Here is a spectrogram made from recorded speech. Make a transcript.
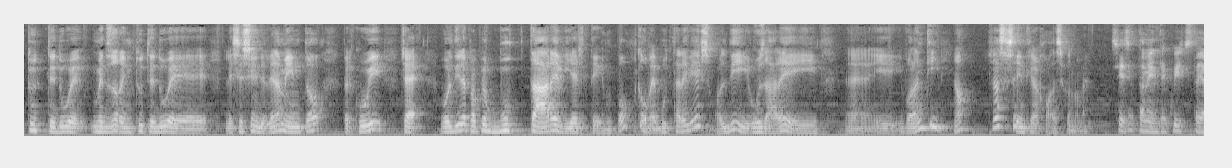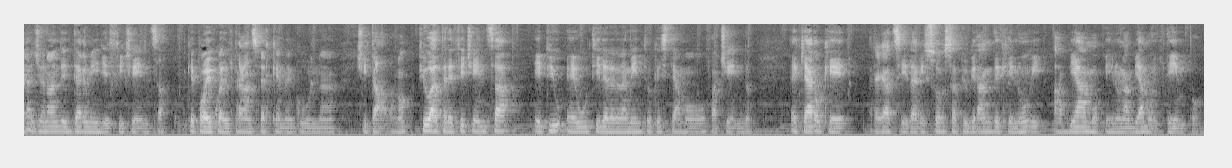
tutte e due, mezz'ora in tutte e due le sessioni di allenamento, per cui, cioè, vuol dire proprio buttare via il tempo, come buttare via i soldi, usare i, eh, i, volantini, no? Cioè, la stessa identica cosa, secondo me. Sì, esattamente, qui stai ragionando in termini di efficienza, che poi è quel transfer che Megun citava, no? Più alta l'efficienza e più è utile l'allenamento che stiamo facendo. È chiaro che, ragazzi, la risorsa più grande che noi abbiamo e non abbiamo è il tempo,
